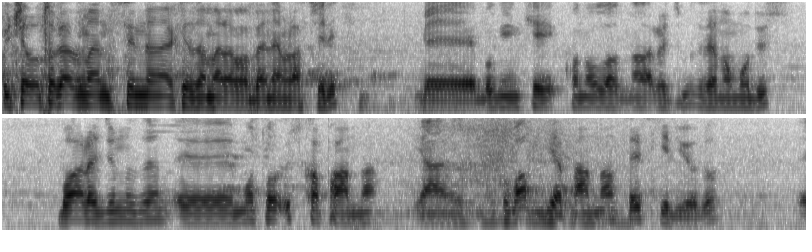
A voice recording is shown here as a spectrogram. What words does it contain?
Üçel Otogaz Mühendisliğinden herkese merhaba. Ben Emrah Çelik. Ee, bugünkü konu olan aracımız Renault Modus. Bu aracımızın e, motor üst kapağından yani subap yatağından ses geliyordu. E,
